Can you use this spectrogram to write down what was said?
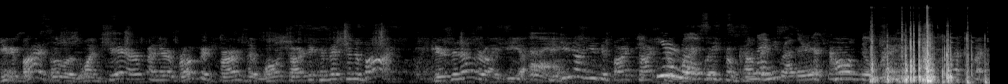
You can buy as little as one share, and there are brokerage firms that won't charge a commission to buy. Here's another idea. Uh, Did you know you can buy stocks directly from is my companies? It's called direct investment.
